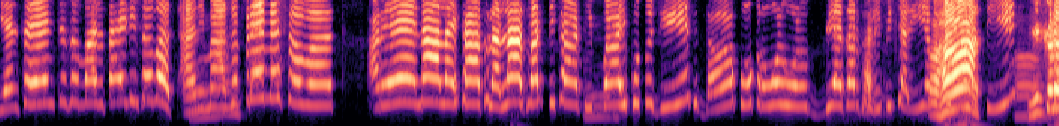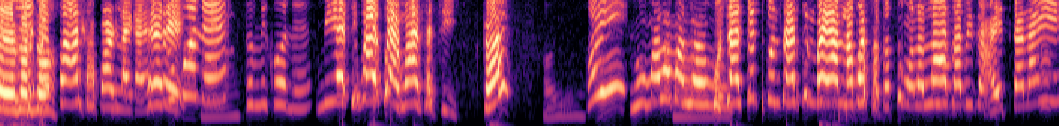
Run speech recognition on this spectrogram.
यांचं यांच्या सोबत माझ्या तायडी सोबत आणि माझं प्रेम आहे सोबत अरे नालाय का? तुला लाज वाटती का? ती बायको तुझी तिथं पोकर वळू वळू बेजार झाली बिचारी एक हा. ती इकडे हे करतो पालथा पडलाय काय? हे रे. कोण आहे? तुम्ही कोण आहे? मी याची बायको आहे माणसाची. काय? ह्यो मला म्हणलं कुशाल चिटकून चाटकून बायांना बसवतात तुम्हाला लाजा बीज आहेत का नाही?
